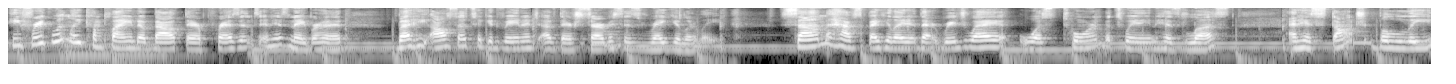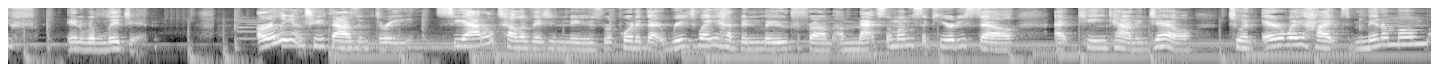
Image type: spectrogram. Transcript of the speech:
He frequently complained about their presence in his neighborhood, but he also took advantage of their services regularly. Some have speculated that Ridgway was torn between his lust and his staunch belief in religion. Early in 2003, Seattle Television News reported that Ridgway had been moved from a maximum security cell at King County Jail to an Airway Heights minimum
